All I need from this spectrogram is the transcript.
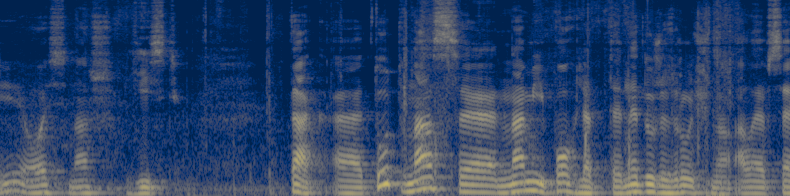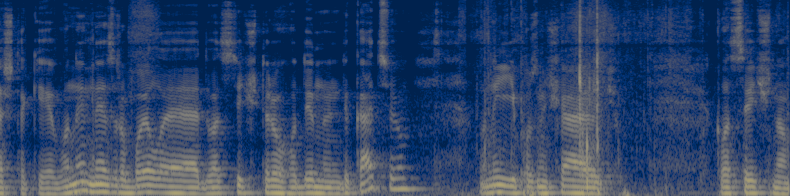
І ось наш гість. Так, е, тут в нас, е, на мій погляд, не дуже зручно, але все ж таки вони не зробили 24-годинну індикацію. Вони її позначають класично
